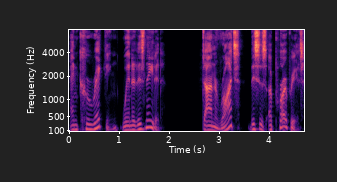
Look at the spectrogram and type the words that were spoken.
and correcting when it is needed. Done right, this is appropriate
